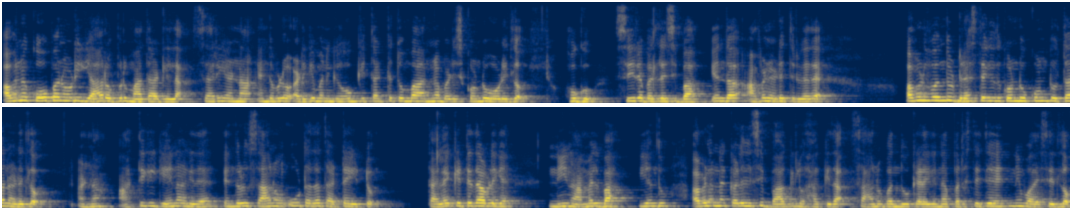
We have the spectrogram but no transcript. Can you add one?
ಅವನ ಕೋಪ ನೋಡಿ ಯಾರೊಬ್ಬರು ಮಾತಾಡಲಿಲ್ಲ. ಸರಿ ಅಣ್ಣ ಎಂದವಳು ಅಡುಗೆ ಮನೆಗೆ ಹೋಗಿ ತಟ್ಟೆ ತುಂಬ ಅನ್ನ ಬಡಿಸಿಕೊಂಡು ಓಡಿದ್ಲು. ಹೋಗು, ಸೀರೆ ಬದಲಿಸಿ ಬಾ ಎಂದ ಅವಳೆಡೆ ತಿರುಗದೆ. ಅವಳು ಒಂದು ಡ್ರೆಸ್ ತೆಗೆದುಕೊಂಡು ಕುಂಟುತ್ತಾ ನಡೆದ್ಲು. ಅಣ್ಣ ಅತ್ತಿಗೆಗೆ ಏನಾಗಿದೆ ಎಂದಳು ಸಾನು ಊಟದ ತಟ್ಟೆ ಇಟ್ಟು ತಲೆ ಕೆಟ್ಟಿದ ಅವಳಿಗೆ, ನೀನು ಆಮೇಲೆ ಬಾ ಎಂದು ಅವಳನ್ನು ಕಳುಹಿಸಿ ಬಾಗಿಲು ಹಾಕಿದ. ಸಾನು ಬಂದು ಕೆಳಗಿನ ಪರಿಸ್ಥಿತಿ ನಿಭಾಯಿಸಿದ್ಲು.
